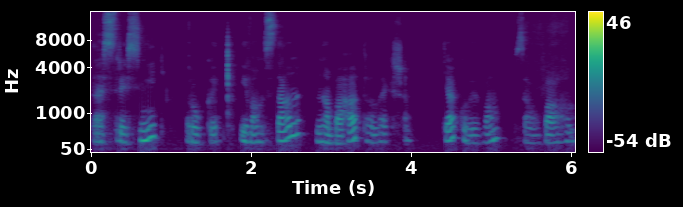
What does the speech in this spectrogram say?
та стрясніть руки, і вам стане набагато легше. Дякую вам за увагу.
